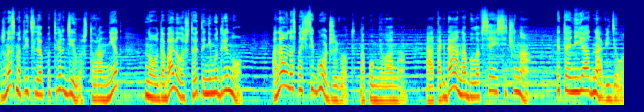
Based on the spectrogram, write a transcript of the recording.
Жена смотрителя подтвердила, что ран нет, но добавила, что это не мудрено. «Она у нас почти год живет», — напомнила она. «А тогда она была вся иссечена. Это не я одна видела».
